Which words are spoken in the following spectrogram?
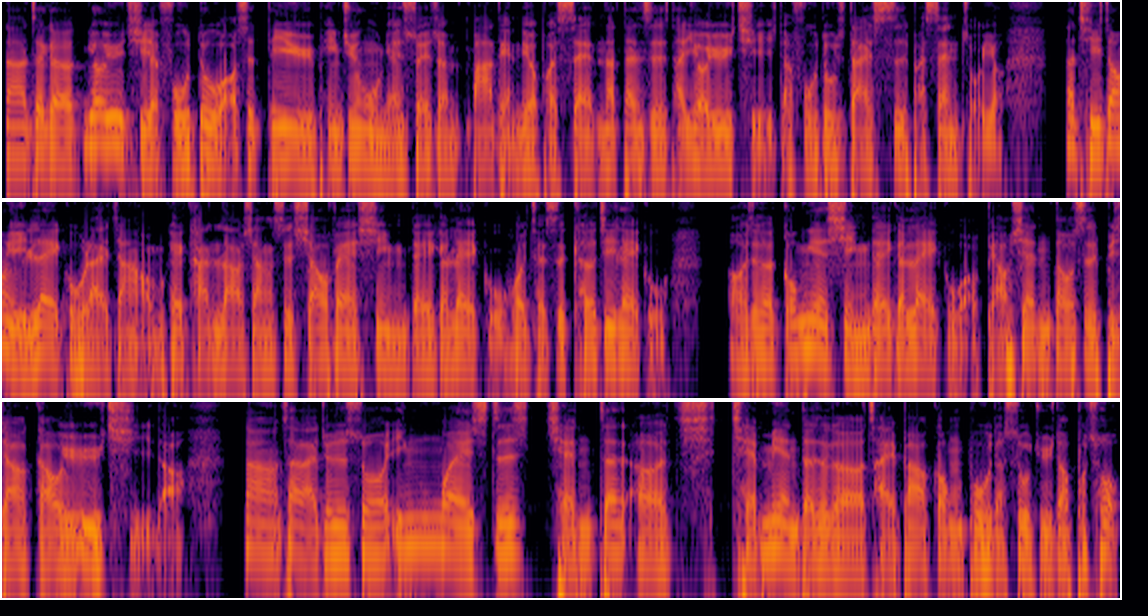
那这个优预期的幅度哦，是低于平均五年水准八点六 percent，那但是它优预期的幅度是在四 percent 左右。那其中以类股来讲，我们可以看到像是消费性的一个类股，或者是科技类股，哦，这个工业型的一个类股哦，表现都是比较高于预期的。那再来就是说，因为之前在呃前面的这个财报公布的数据都不错，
